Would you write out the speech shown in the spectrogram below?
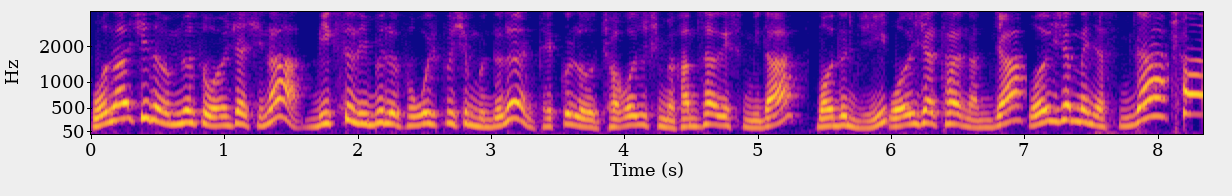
원하시는 음료수 원샷이나 믹스 리뷰를 보고 싶으신 분들은 댓글로 적어주시면 감사하겠습니다. 뭐든지 원샷하는 남자 원샷맨이었습니다. 척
